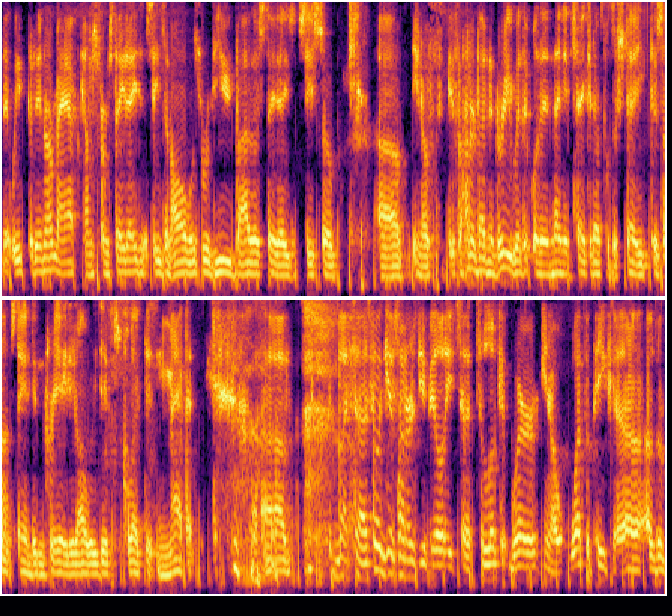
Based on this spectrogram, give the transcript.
that we put in our map comes from state agencies, and all was reviewed by those state agencies. So, uh, you know, if, if a hunter doesn't agree with it, well, then they need to take it up with their state because HuntStand didn't create it. All we did was collect it and map it. um, but uh, so it gives hunters the ability to, to look at where you know what the peak uh, of the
